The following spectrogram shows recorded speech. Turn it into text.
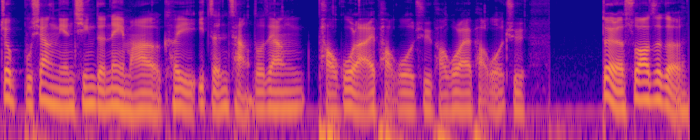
就不像年轻的内马尔可以一整场都这样跑过来跑过去，跑过来跑过去。对了，说到这个，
